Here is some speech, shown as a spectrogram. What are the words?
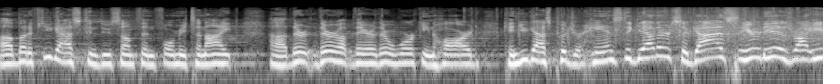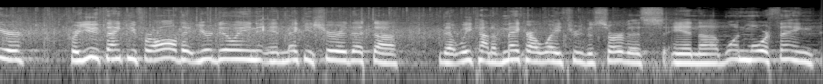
Uh, but if you guys can do something for me tonight, uh, they're, they're up there, they're working hard. Can you guys put your hands together? So, guys, here it is right here for you. Thank you for all that you're doing and making sure that uh, that we kind of make our way through the service. And uh, one more thing,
